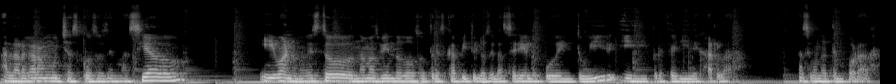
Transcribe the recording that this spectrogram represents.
alargaron muchas cosas demasiado. Y bueno, esto nada más viendo dos o tres capítulos de la serie lo pude intuir y preferí dejarla la segunda temporada.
